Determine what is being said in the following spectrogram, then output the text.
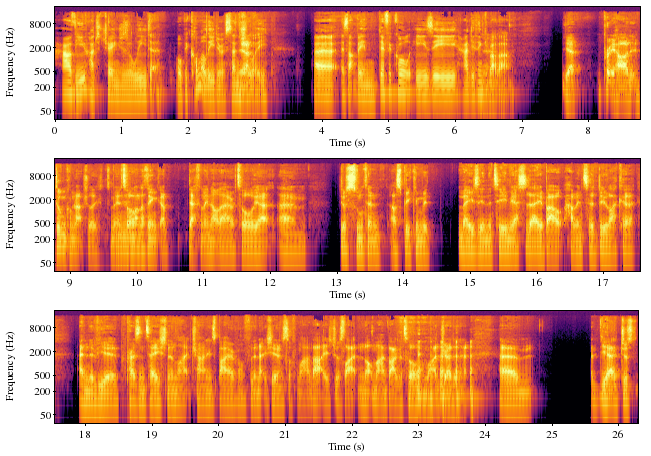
How have you had to change as a leader or become a leader essentially? Uh, has that been difficult, easy? How do you think about that? Yeah, pretty hard. It doesn't come naturally to me at all, and I think I'm definitely not there at all yet. Um, just something I was speaking with Maisie and the team yesterday about having to do like a end of year presentation and like try and inspire everyone for the next year and stuff like that is just like not my bag at all. I'm like dreading it. Um, yeah, just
